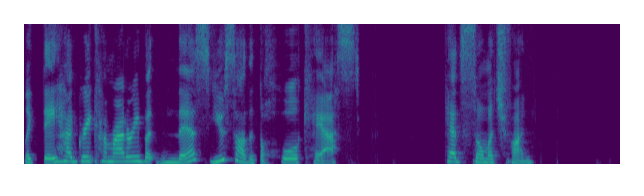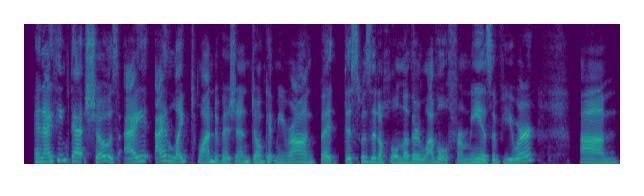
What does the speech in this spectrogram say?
like they had great camaraderie. But this, you saw that the whole cast had so much fun. And I think that shows. I I liked WandaVision, don't get me wrong, but this was at a whole nother level for me as a viewer. Um,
